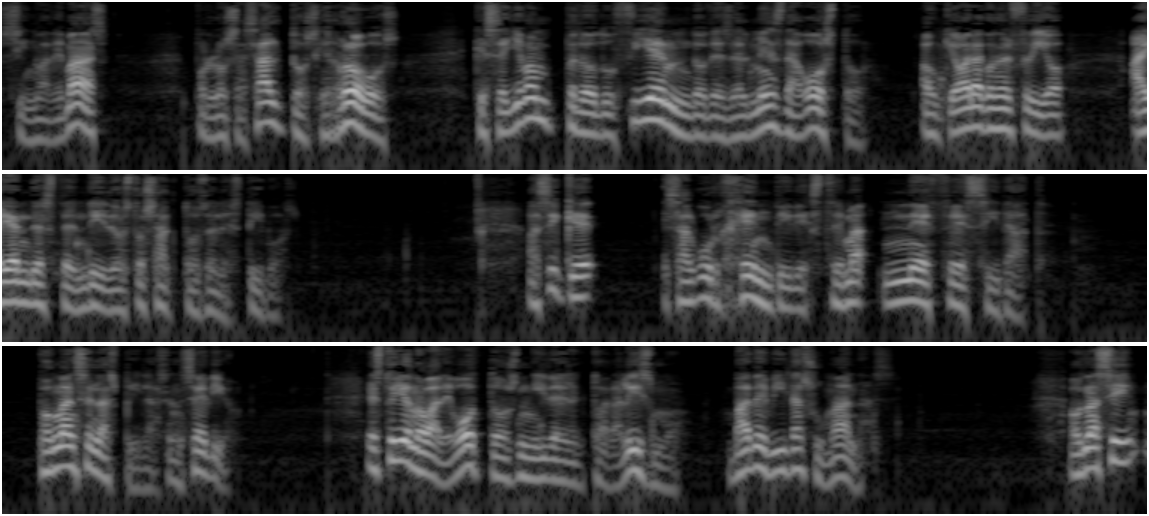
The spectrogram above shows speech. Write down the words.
sino además por los asaltos y robos que se llevan produciendo desde el mes de agosto, aunque ahora con el frío hayan descendido estos actos delictivos. Así que es algo urgente y de extrema necesidad. Pónganse las pilas, en serio. Esto ya no va de votos ni de electoralismo, va de vidas humanas. Aún así,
